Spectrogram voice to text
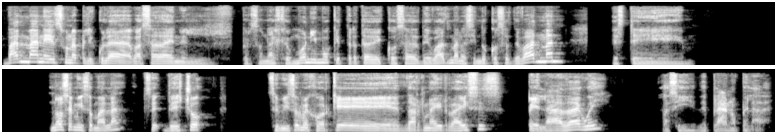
Batman es una película basada en el personaje homónimo que trata de cosas de Batman haciendo cosas de Batman. Este no se me hizo mala. De hecho, se me hizo mejor que Dark Knight Rises. Pelada, güey. Así, de plano, pelada.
